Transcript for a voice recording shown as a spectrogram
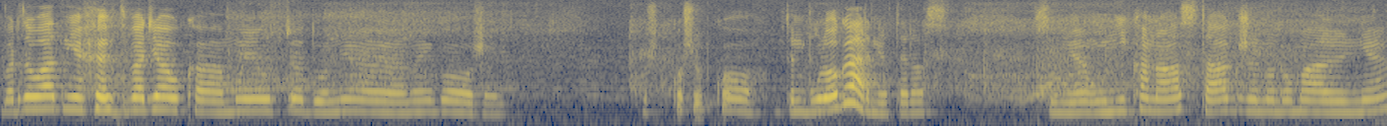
Bardzo ładnie, dwa działka. Moje już jadło, nie, najgorzej. Szybko, szybko. Ten ból ogarnia teraz. W sumie unika nas tak, że normalnie.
